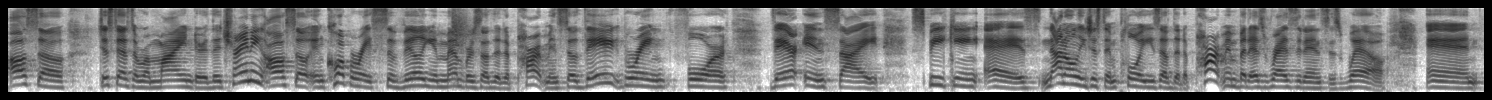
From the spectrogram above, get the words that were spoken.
Also, just as a reminder, the training also incorporates civilian members of the department. So they bring forth their insight, speaking as not only just employees of the department, but as residents as well. And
